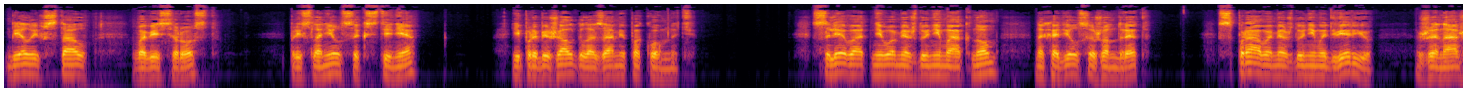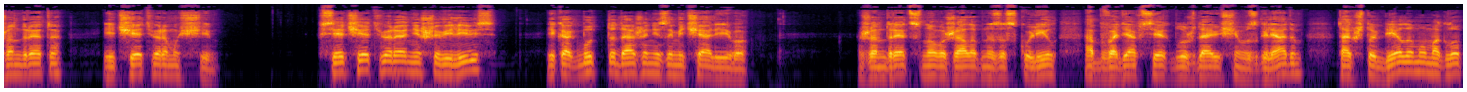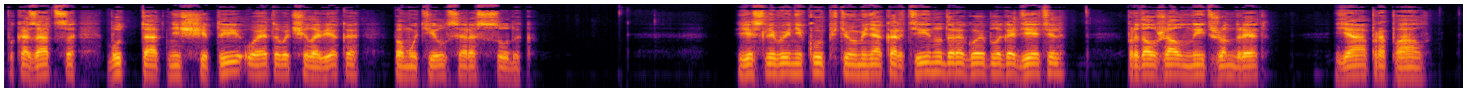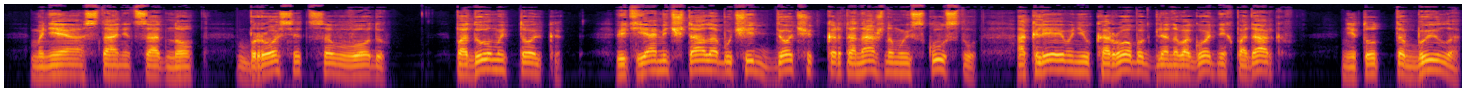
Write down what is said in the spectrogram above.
Белый встал во весь рост, прислонился к стене, и пробежал глазами по комнате. Слева от него между ним и окном находился Жондрет. Справа между ним и дверью — жена Жондрета и четверо мужчин. Все четверо не шевелились и как будто даже не замечали его. Жондрет снова жалобно заскулил, обводя всех блуждающим взглядом, так что Белому могло показаться, будто от нищеты у этого человека помутился рассудок. «Если вы не купите у меня картину, дорогой благодетель», — продолжал ныть Жондрет, — «я пропал. Мне останется одно — броситься в воду. Подумать только, ведь я мечтал обучить дочек картонажному искусству, оклеиванию коробок для новогодних подарков. Не тут-то было.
